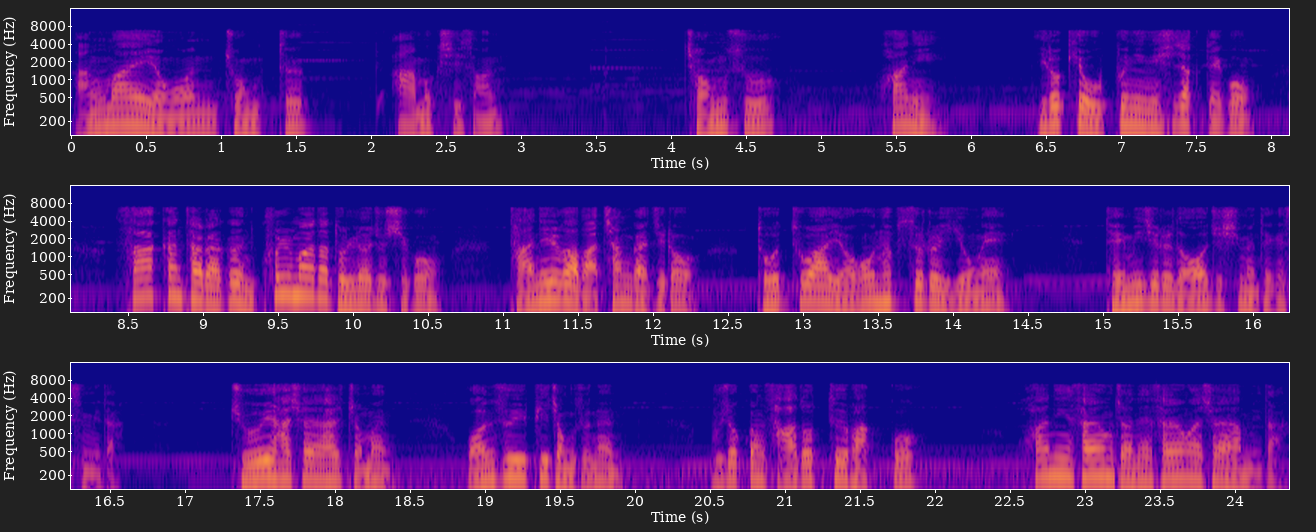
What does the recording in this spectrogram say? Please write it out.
악마의 영혼 종특 암흑시선 정수 환희 이렇게 오프닝이 시작되고 사악한 타락은 cool마다 돌려주시고 단일과 마찬가지로 도트와 영혼 흡수를 이용해 데미지를 넣어주시면 되겠습니다. 주의하셔야 할 점은 원수 EP 정수는 무조건 4도트 받고 환희 사용 전에 사용하셔야 합니다.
